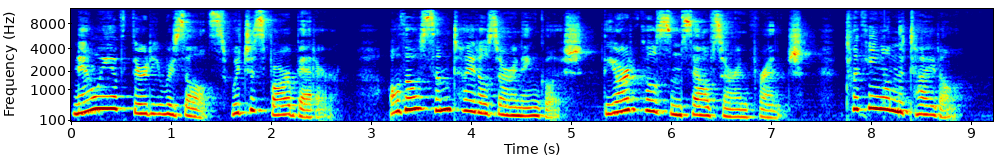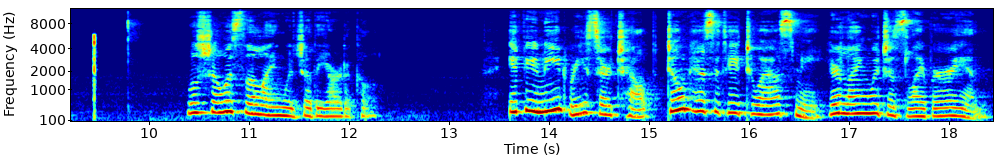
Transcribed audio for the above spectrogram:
Now we have 30 results, which is far better. Although some titles are in English, the articles themselves are in French. Clicking on the title will show us the language of the article. If you need research help, don't hesitate to ask me, your language's librarian.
